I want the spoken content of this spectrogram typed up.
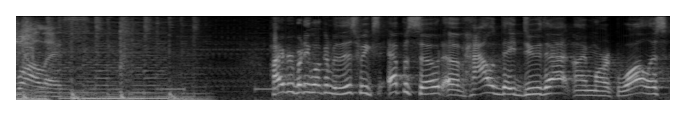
Wallace. Hi, everybody. Welcome to this week's episode of How'd They Do That? I'm Mark Wallace.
